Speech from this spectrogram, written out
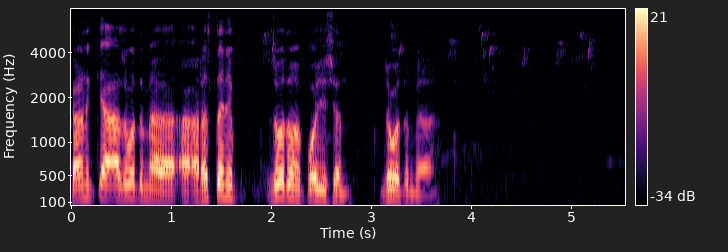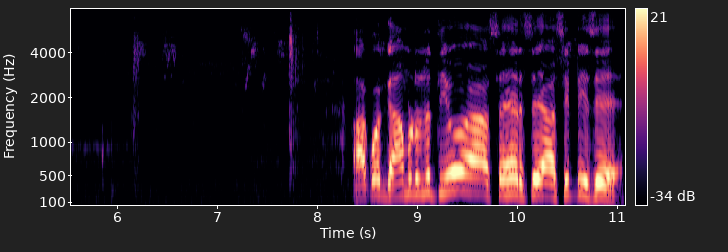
કારણ કે આ, જુઓ તમે, આ રસ્તાની, જુઓ તમે પોઝિશન જુઓ તમે આ. આ કોઈ ગામડું નથી હો, આ શહેર છે, આ સિટી છે.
